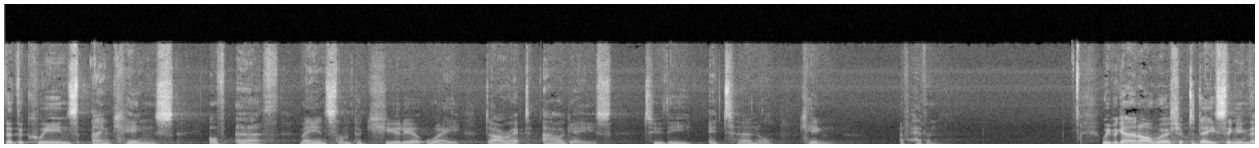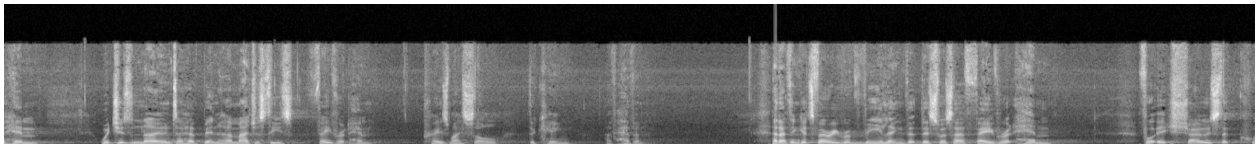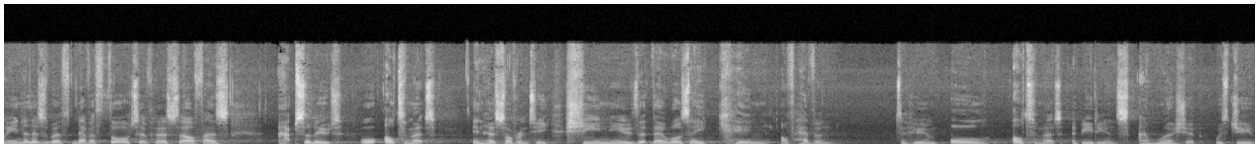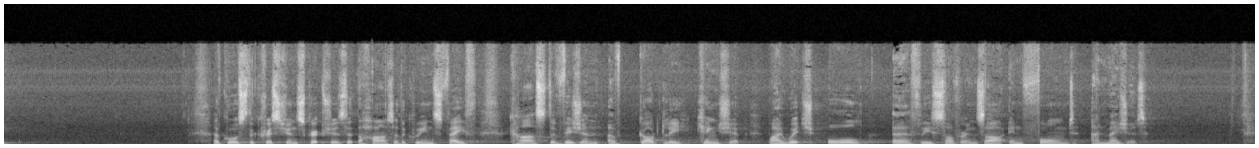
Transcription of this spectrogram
That the queens and kings of earth may, in some peculiar way, direct our gaze to the eternal King of heaven. We began our worship today singing the hymn, which is known to have been Her Majesty's favorite hymn Praise My Soul, the King of Heaven. And I think it's very revealing that this was her favorite hymn. For it shows that Queen Elizabeth never thought of herself as absolute or ultimate in her sovereignty. She knew that there was a King of heaven to whom all ultimate obedience and worship was due. Of course, the Christian scriptures at the heart of the Queen's faith cast a vision of godly kingship by which all earthly sovereigns are informed and measured.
